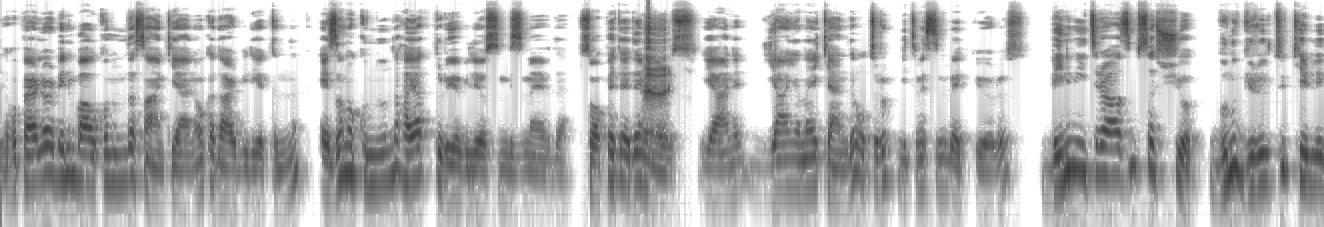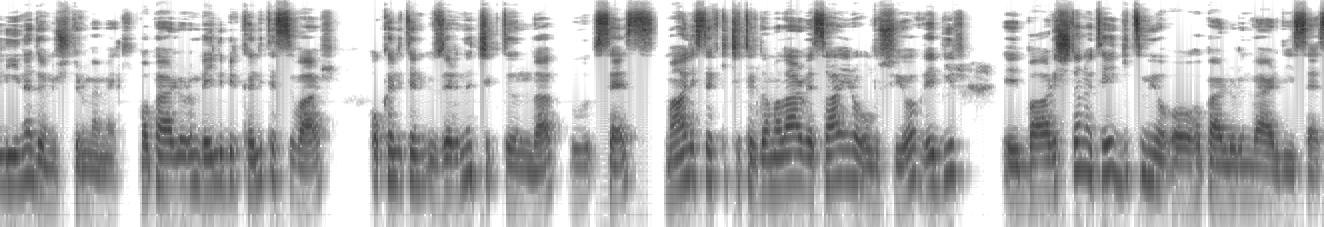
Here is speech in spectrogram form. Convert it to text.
Hoparlör benim balkonumda sanki yani o kadar bir yakınlık. Ezan okunduğunda hayat duruyor biliyorsun bizim evde. Sohbet edemiyoruz. Yani yan yanayken de oturup bitmesini bekliyoruz. Benim itirazımsa şu. Bunu gürültü kirliliğine dönüştürmemek. Hoparlörün belli bir kalitesi var. O kalitenin üzerine çıktığında bu ses maalesef ki çıtırdamalar vesaire oluşuyor ve bir e, bağırıştan öteye gitmiyor o hoparlörün verdiği ses.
